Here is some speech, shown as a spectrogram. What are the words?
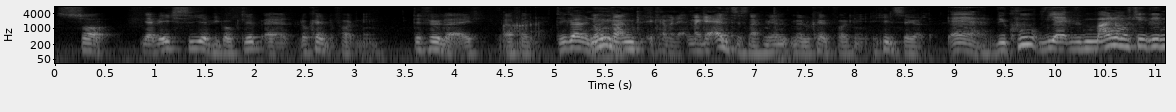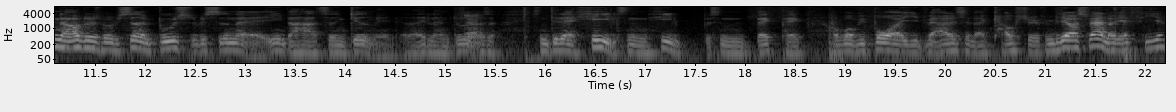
så jeg vil ikke sige, at vi går glip af lokalbefolkningen. Det føler jeg ikke, i hvert fald. Nej, det gør vi Nogle nok. gange kan man, man kan altid snakke med, med lokalbefolkningen, helt sikkert. Ja, ja, vi, kunne, vi, er, vi mangler måske lidt den der oplevelse, hvor vi sidder i en bus ved siden af en, der har taget en ged med en, eller et eller andet. Du ja. ved, Ja. altså, sådan det der helt, sådan, helt sådan backpack, og hvor vi bor i et værelse eller en couchsurfing. Men det er også svært, når vi er fire.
